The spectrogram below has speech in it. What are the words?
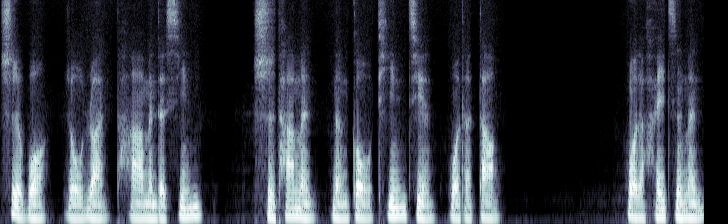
是我柔软他们的心，使他们能够听见我的道。我的孩子们，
